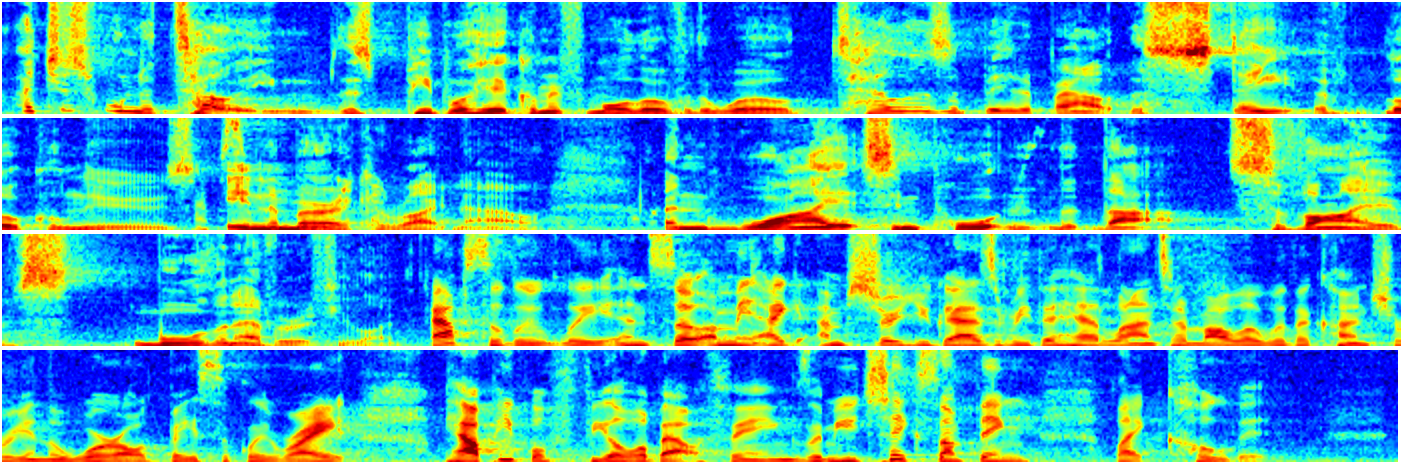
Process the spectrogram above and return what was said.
I just want to tell you, there's people here coming from all over the world. Tell us a bit about the state of local news Absolutely. in America right now, and why it's important that that survives more than ever, if you like. Absolutely. And so, I mean, I, am sure you guys read the headlines from all over the country and the world, basically, right? How people feel about things. I mean, you take something like COVID,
